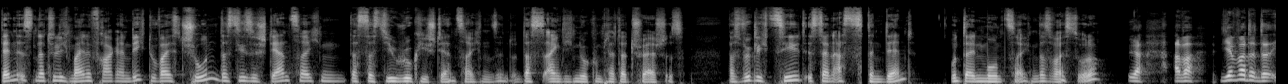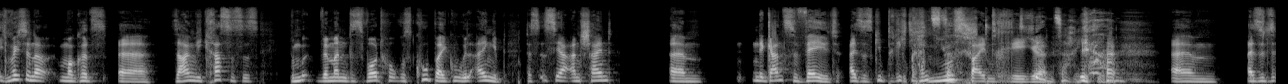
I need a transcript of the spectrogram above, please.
Dann ist natürlich meine Frage an dich. Du weißt schon, dass diese Sternzeichen, dass das die Rookie-Sternzeichen sind und dass es eigentlich nur kompletter Trash ist. Was wirklich zählt, ist dein Aszendent und dein Mondzeichen. Das weißt du, oder? Ja, aber ja, warte, ich möchte noch mal kurz äh, sagen, wie krass das ist. Wenn man das Wort Horoskop bei Google eingibt, das ist ja anscheinend ähm, eine ganze Welt. Also es gibt richtig Newsbeiträge. Ja, ähm, also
